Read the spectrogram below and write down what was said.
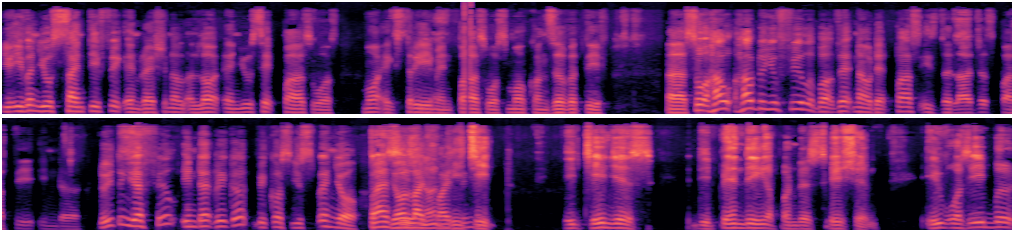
You even used scientific and rational a lot, and you said PAS was more extreme and PAS was more conservative. Uh, so how how do you feel about that now that PAS is the largest party in the? Do you think you have failed in that regard because you spend your PAS your is life not fighting? rigid. It changes depending upon the situation. It was able,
